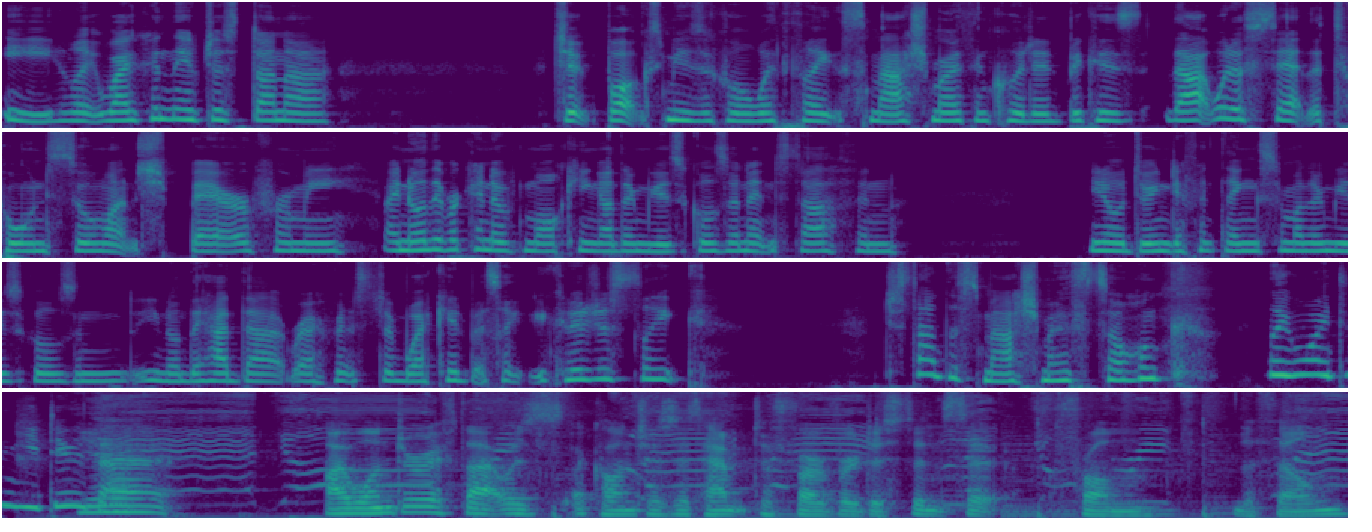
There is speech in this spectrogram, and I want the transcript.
E. Like why couldn't they have just done a jukebox musical with like Smash Mouth included? Because that would have set the tone so much better for me. I know they were kind of mocking other musicals in it and stuff and you know, doing different things from other musicals and you know, they had that reference to Wicked, but it's like you could have just like just add the Smash Mouth song. like why didn't you do that? Yeah. I wonder if that was a conscious attempt to further distance it from the film,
